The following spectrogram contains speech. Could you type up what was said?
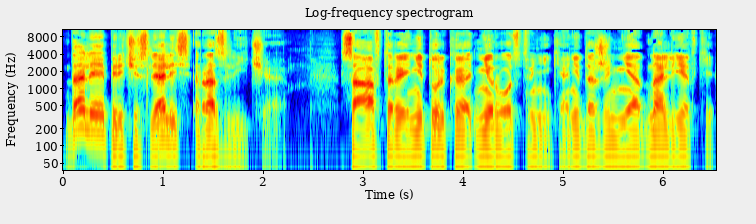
Далее перечислялись различия. Соавторы не только не родственники, они даже не однолетки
